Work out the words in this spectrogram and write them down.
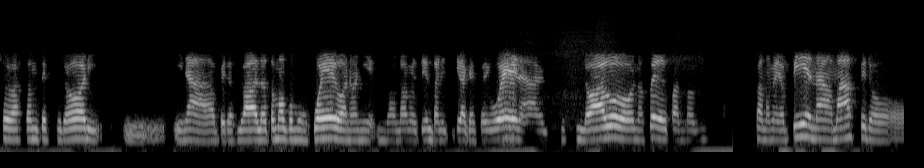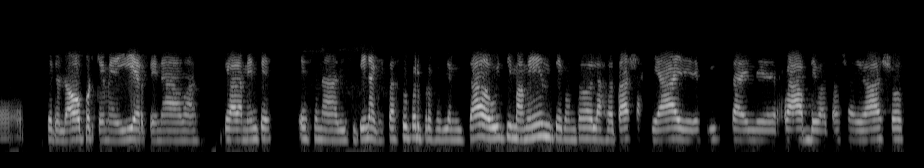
fue bastante furor y, y, nada, pero lo, lo, tomo como un juego, no, no, me siento ni siquiera que soy buena, lo hago, no sé, cuando, cuando me lo piden nada más, pero, pero lo hago porque me divierte nada más. Claramente es una disciplina que está súper profesionalizada últimamente con todas las batallas que hay de freestyle, de rap, de batalla de gallos,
